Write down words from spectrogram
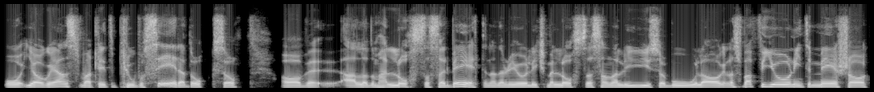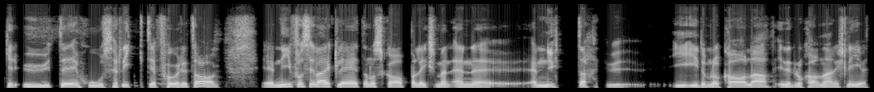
Och jag och Jens varit lite provocerade också av eh, alla de här låtsasarbetena där du gör liksom en låtsasanalys av bolagen. Alltså varför gör ni inte mer saker ute hos riktiga företag? Eh, ni får se verkligheten och skapa liksom en, en, eh, en nytta i, i, de lokala, i det lokala näringslivet.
